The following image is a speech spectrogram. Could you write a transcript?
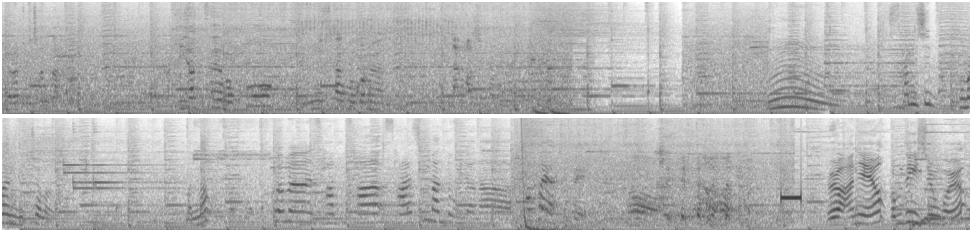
내가 좀 찬다. 디저트 먹고 음료수탕 먹으면 딱 맛있거든. 음, 39만 6천 원. 맞나? 그러면 4, 4, 40만 동이잖아. 파파야 두 배. 왜 아니에요? 검색이 쉬운 거예요?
